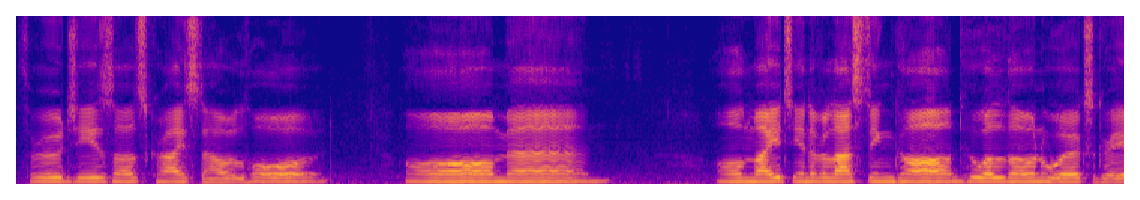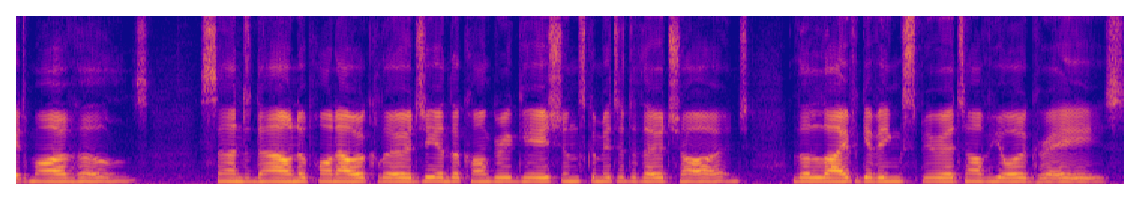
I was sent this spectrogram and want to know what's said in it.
through Jesus Christ our Lord. Amen. Almighty and everlasting God, who alone works great marvels, send down upon our clergy and the congregations committed to their charge the life giving Spirit of your grace.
